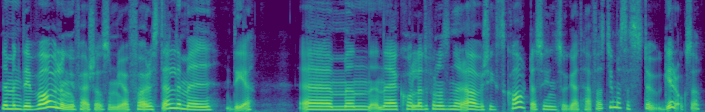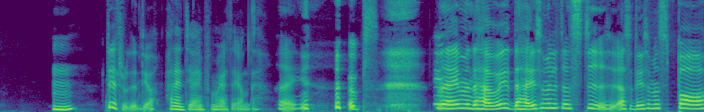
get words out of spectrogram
Nej men det var väl ungefär så som jag föreställde mig det. Eh, men när jag kollade på någon sån här översiktskarta så insåg jag att här fanns det ju massa stugor också. Mm. Det trodde inte jag. Hade inte jag informerat dig om det? Nej. Ups. Nej men det här, var ju, det här är som en liten styr, alltså det är som en spa,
